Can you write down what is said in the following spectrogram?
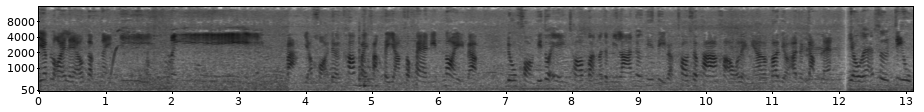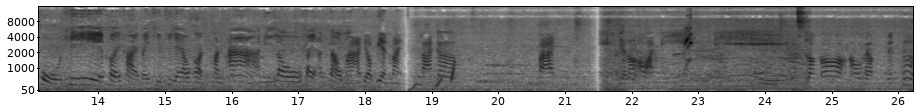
เรียบร้อยแล้วกับไนกี้นี่ปะเดี๋ยวขอเดินข้ามไปฝั่งสยามสแควร์นิดหน่อยแบบ ดูของที่ตัวเองชอบก่อนมันจะมีร้านหนึ่งที่ตีแบบชอบเสื้อผ้าเขาอะไรเงี้ยแล้วก็เดี๋ยวอาจจะกลับแล้วเดี๋ยวแวะซื้อจิวหูที่เคยถ่ายไปคลิปที่แล้วก่อนมันอ้า อันนี้เราใส่อันเก่ามา เดี๋ยวเปลี่ยนใหม่ ร้านเดิมไปเดี๋ยวเราเอาอันนี้นี่แล้วก็เอาแบบเป็นเออ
